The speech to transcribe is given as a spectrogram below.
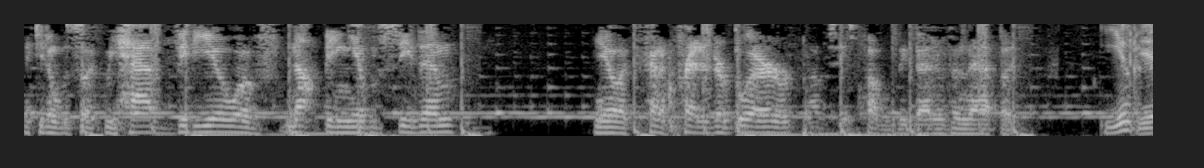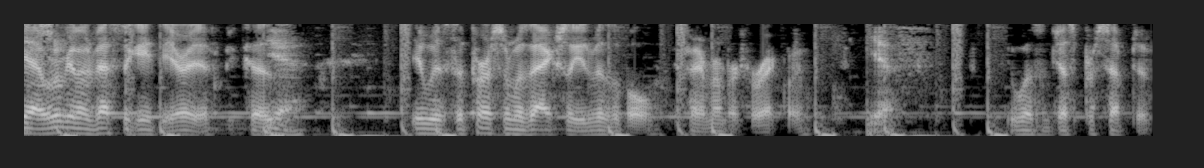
Like you know, it's like we have video of not being able to see them. You know, like the kind of predator blur. Obviously, it's probably better than that, but Yep. Yeah, we're going to investigate the area because yeah, it was the person was actually invisible, if I remember correctly. yes. It wasn't just perceptive.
